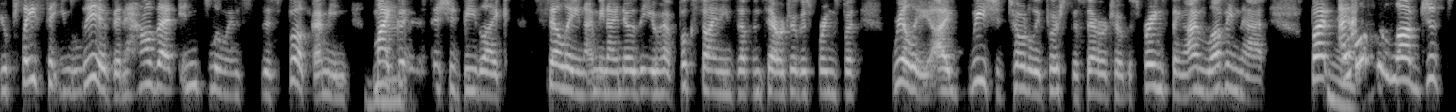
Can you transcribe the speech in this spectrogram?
your place that you live and how that influenced this book. I mean, mm-hmm. my goodness, this should be like selling. I mean, I know that you have book signings up in Saratoga Springs, but really, I we should totally push the Saratoga Springs thing. I'm loving that. But yeah. I also love just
